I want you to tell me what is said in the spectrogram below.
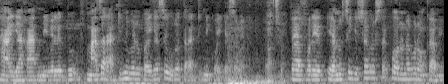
হা ইয়া হাত নিবেলে দু- মাজার আড্ডি কয়ে গেছে উড়তার আড্ডি নি কয়ে গেছে। আচ্ছা। তারপরে এখানে চিকিৎসা করছে করোনার পর অঙ্কা আমি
